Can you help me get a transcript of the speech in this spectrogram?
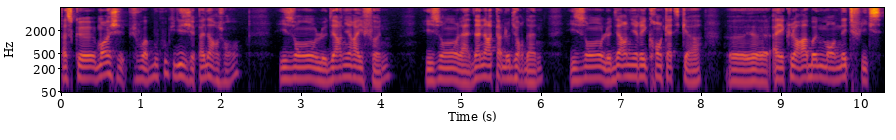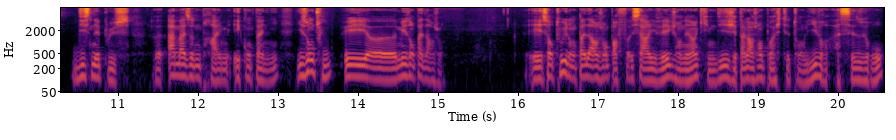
Parce que moi, je vois beaucoup qui disent j'ai pas d'argent. Ils ont le dernier iPhone, ils ont la dernière paire de Jordan, ils ont le dernier écran 4K euh, avec leur abonnement Netflix, Disney+, euh, Amazon Prime et compagnie. Ils ont tout, et, euh, mais ils n'ont pas d'argent. Et surtout, ils n'ont pas d'argent. Parfois, c'est arrivé que j'en ai un qui me dit j'ai pas l'argent pour acheter ton livre à 16 euros,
